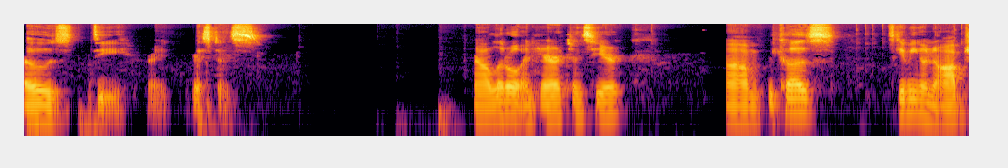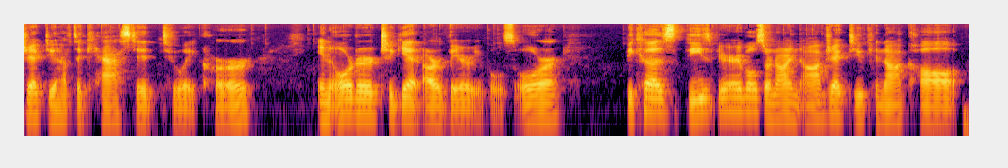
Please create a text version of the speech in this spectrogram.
those d right? Distance. Now a little inheritance here. Um, because it's giving you an object, you have to cast it to a cur in order to get our variables. Or because these variables are not an object, you cannot call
